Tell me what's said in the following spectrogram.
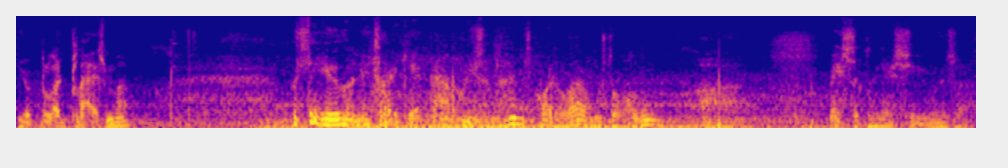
your blood plasma which they do, and they try to get bounty. Sometimes quite a lot, almost all of them. Uh, basically, they see you as a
